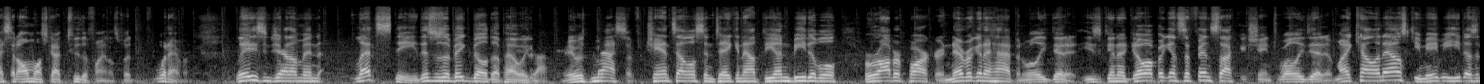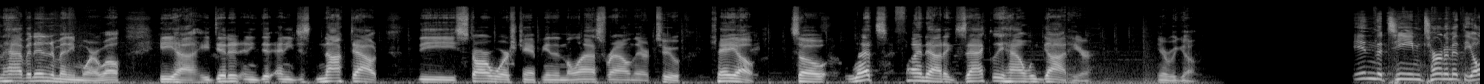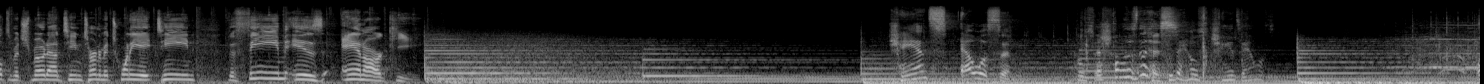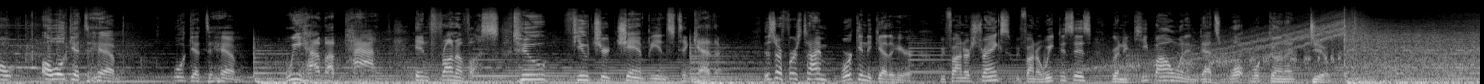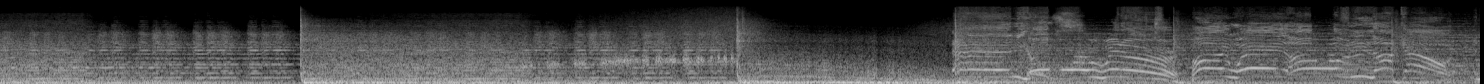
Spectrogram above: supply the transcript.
I said almost got to the finals, but whatever. Ladies and gentlemen, let's see. This was a big buildup how we got here. It was massive. Chance Ellison taking out the unbeatable Robert Parker. Never going to happen. Well, he did it. He's going to go up against the Finstock Exchange. Well, he did it. Mike Kalinowski, maybe he doesn't have it in him anymore. Well, he uh, he did it, and he did, and he just knocked out the Star Wars champion in the last round there too. KO. So let's find out exactly how we got here. Here we go. In the team tournament, the Ultimate Schmoedown Team Tournament 2018, the theme is anarchy. Chance Ellison. Who the hell is this? Who the hell's Chance Ellison? Oh, oh, we'll get to him. We'll get to him. We have a path in front of us. Two future champions together. This is our first time working together here. We found our strengths, we found our weaknesses. We're going to keep on winning. That's what we're going to do.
